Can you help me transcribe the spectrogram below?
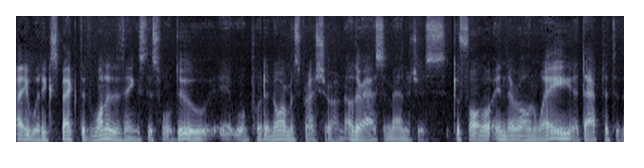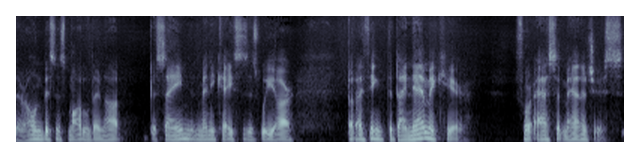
I would expect that one of the things this will do, it will put enormous pressure on other asset managers to follow in their own way, adapt it to their own business model. They're not the same in many cases as we are. But I think the dynamic here for asset managers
